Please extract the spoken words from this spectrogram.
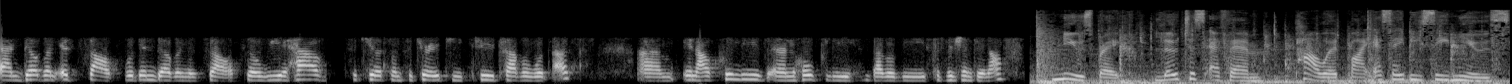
and Durban itself, within Durban itself. So we have secured some security to travel with us um, in our coolies, and hopefully that will be sufficient enough. Newsbreak, Lotus FM, powered by SABC News.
